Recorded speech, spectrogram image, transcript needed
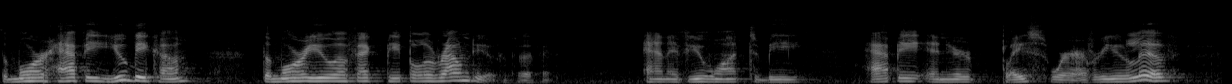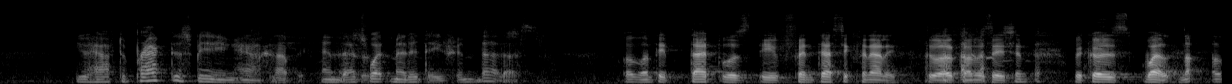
The more happy you become, the more you affect people around you. Absolutely. And if you want to be happy in your place wherever you live, you have to practice being happy. Happy. And that's Absolutely. what meditation does. Does. Well, that was a fantastic finale to our conversation because, well, not, uh,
